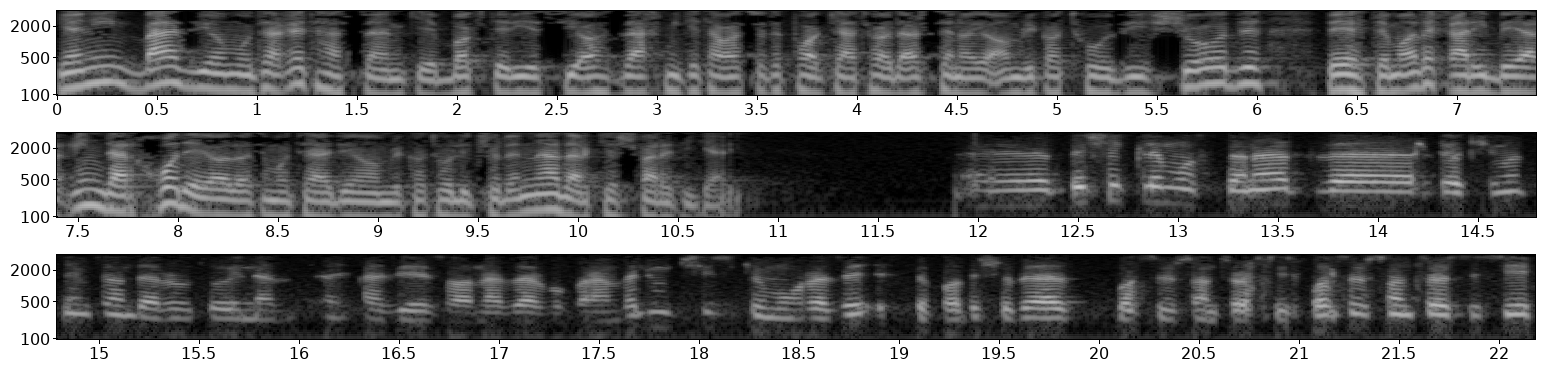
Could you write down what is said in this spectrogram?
یعنی بعضیا معتقد هستند که باکتری سیاه زخمی که توسط پاکت ها در سنای آمریکا توضیح شد به احتمال قریب یقین در خود ایالات متحده آمریکا تولید شده نه در کشور دیگری. شکل مستند و document نمی‌تونم در رو این قضیه اظهار نظر بکنم ولی اون چیزی که محرزه استفاده شده از Bacillus anthracis Bacillus anthracis یک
